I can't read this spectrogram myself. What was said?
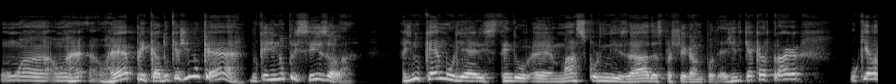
uma, uma, réplica do que a gente não quer, do que a gente não precisa lá. A gente não quer mulheres sendo é, masculinizadas para chegar no poder, a gente quer que ela traga o que ela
